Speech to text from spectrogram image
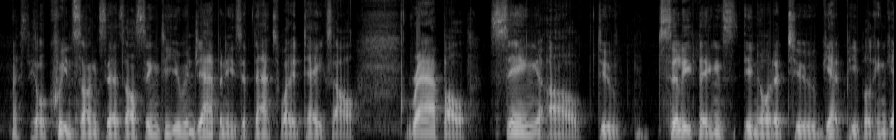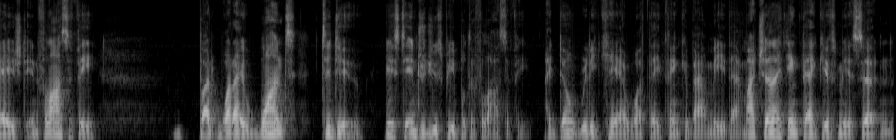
as the old Queen song says, I'll sing to you in Japanese if that's what it takes. I'll rap, I'll sing, I'll do silly things in order to get people engaged in philosophy. But what I want to do is to introduce people to philosophy. I don't really care what they think about me that much, and I think that gives me a certain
